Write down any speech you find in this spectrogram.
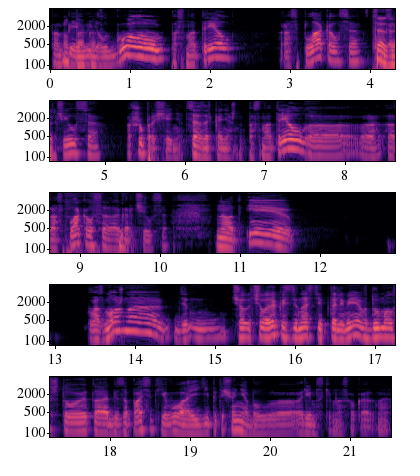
Помпей вот увидел вот. голову, посмотрел, расплакался, Цезарь. огорчился. Прошу прощения, Цезарь, конечно, посмотрел, расплакался, огорчился. Ну, вот, и Возможно, человек из династии Птолемеев думал, что это обезопасит его, а Египет еще не был э, римским, насколько я знаю.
